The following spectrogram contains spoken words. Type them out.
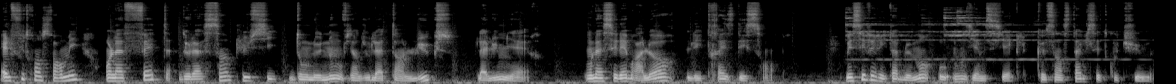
elle fut transformée en la fête de la Sainte Lucie, dont le nom vient du latin lux, la lumière. On la célèbre alors les 13 décembre mais c'est véritablement au XIe siècle que s'installe cette coutume.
